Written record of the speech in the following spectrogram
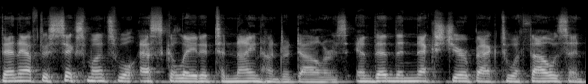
then after six months, we'll escalate it to $900. And then the next year back to 1000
